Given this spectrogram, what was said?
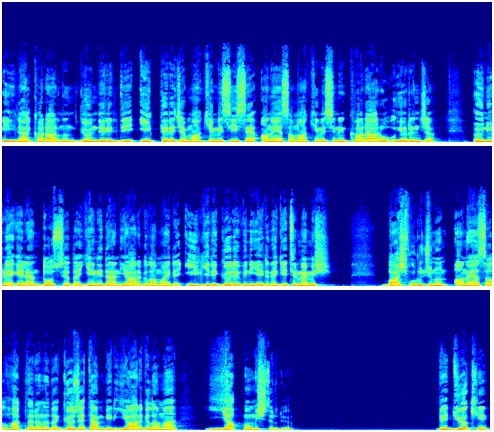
İhlal kararının gönderildiği ilk derece mahkemesi ise Anayasa Mahkemesi'nin kararı uyarınca önüne gelen dosyada yeniden yargılamayla ilgili görevini yerine getirmemiş. Başvurucunun anayasal haklarını da gözeten bir yargılama yapmamıştır diyor. Ve diyor ki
